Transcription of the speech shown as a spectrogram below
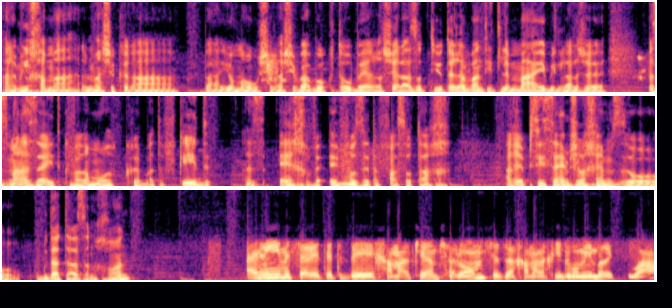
על המלחמה, על מה שקרה ביום ההוא של ה-7 באוקטובר. השאלה הזאת יותר רלוונטית למאי, בגלל שבזמן הזה היית כבר עמוק בתפקיד, אז איך ואיפה זה תפס אותך? הרי בסיס האם שלכם זו אוגדת עזה, נכון? אני משרתת בחמ"ל כרם שלום, שזה החמ"ל הכי דרומי ברצועה.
